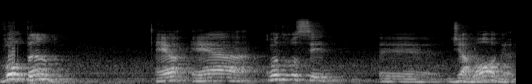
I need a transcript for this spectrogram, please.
voltando, é, é quando você é, dialoga,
